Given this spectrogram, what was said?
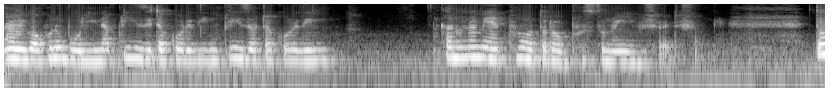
আমি কখনো বলি না, প্লিজ এটা করে দিন, প্লিজ ওটা করে দিন। কারণ আমি এখনও অতটা অভ্যস্ত নই এই বিষয়টার সঙ্গে। তো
